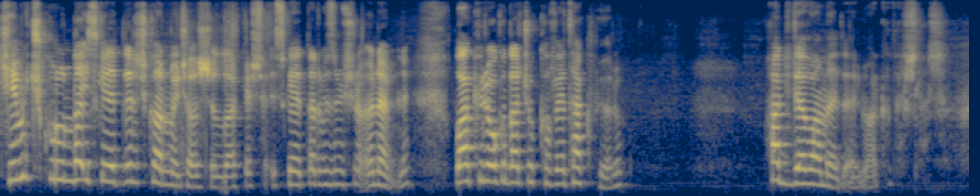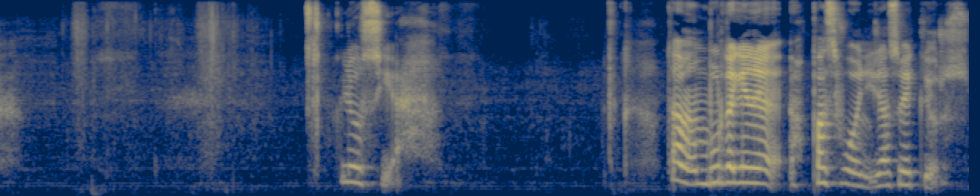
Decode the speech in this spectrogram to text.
kemik çukurunda iskeletleri çıkarmaya çalışacağız arkadaşlar. İskeletler bizim için önemli. Valkyrie o kadar çok kafaya takmıyorum. Hadi devam edelim arkadaşlar. Lucia. Tamam burada gene pasif oynayacağız. Bekliyoruz.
